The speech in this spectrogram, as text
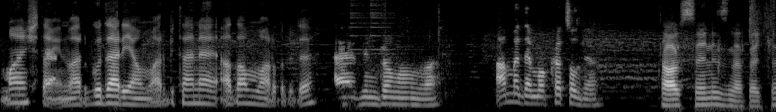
Manstein var, Guderian var. Bir tane adam vardı bir de. Erwin Rommel var. Ama demokrat oluyor. Tavsiyeniz ne peki?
